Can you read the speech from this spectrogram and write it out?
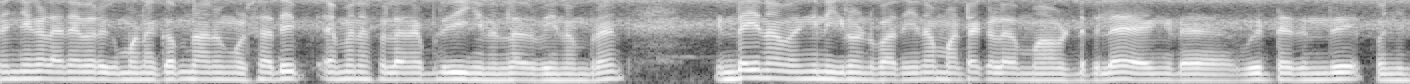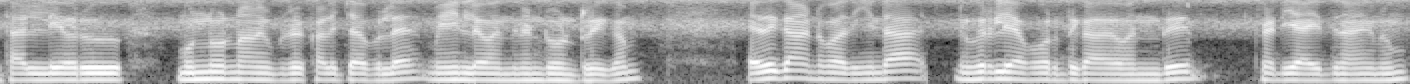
நெஞ்சங்கள் அனைவருக்கும் வணக்கம். நான் உங்கள் சதீப். எம்என்எஃப்ல எப்படி இருக்கீங்க? நல்லா இருப்பீங்க நம்புறேன். இன்றைக்கு நான் எங்கே நிற்கிறோன்னு பார்த்தீங்கன்னா மட்டக்களப்பு மாவட்டத்தில் எங்களோட வீட்டிலிருந்து கொஞ்சம் தள்ளி ஒரு முந்நூறு நானூறு மீட்டர் கழிச்சாப்பில் மெயினில் வந்து நின்று கொண்டிருக்கோம். எதுக்காகன்னு பார்த்தீங்கன்னா நுகர்லியா போகிறதுக்காக வந்து ரெடி ஆகிட்டு நாங்களும்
